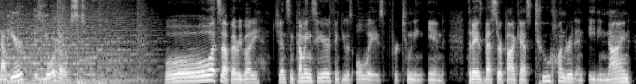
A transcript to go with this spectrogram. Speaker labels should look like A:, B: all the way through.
A: Now, here is your host.
B: What's up, everybody? Jensen Cummings here. Thank you, as always, for tuning in. Today is Best Served Podcast 289.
